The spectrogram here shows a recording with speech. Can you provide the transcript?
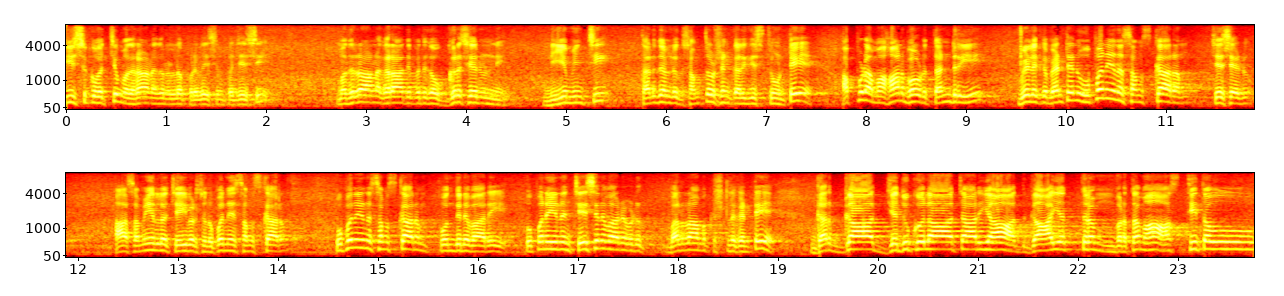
తీసుకువచ్చి మధురానగరంలో ప్రవేశింపజేసి మధురానగరాధిపతిగా ఉగ్రసేనుణ్ణి నియమించి తల్లిదండ్రులకు సంతోషం కలిగిస్తూ ఉంటే అప్పుడు ఆ మహానుభావుడు తండ్రి వీళ్ళకి వెంటనే ఉపనయన సంస్కారం చేశాడు. ఆ సమయంలో చేయవలసిన ఉపనయన సంస్కారం ఉపనయన సంస్కారం పొందిన వారే ఉపనయనం చేసిన వారు బలరామకృష్ణుల కంటే గర్గాద్యదుకులాచార్యాద్ గాయత్రం వ్రతమాస్థితౌ.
